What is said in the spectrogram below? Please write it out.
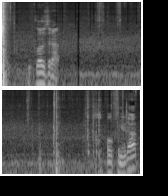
and close it up. Open it up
